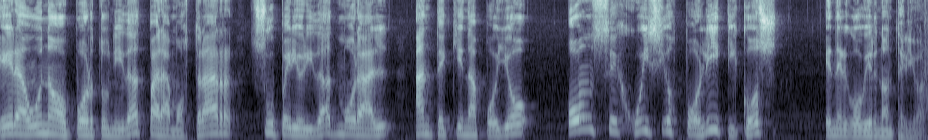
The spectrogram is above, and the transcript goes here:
era una oportunidad para mostrar superioridad moral ante quien apoyó 11 juicios políticos en el gobierno anterior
